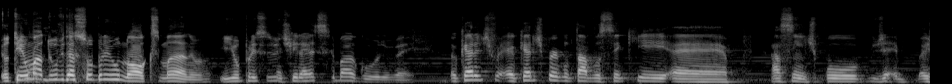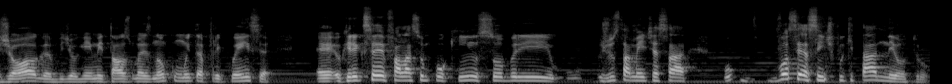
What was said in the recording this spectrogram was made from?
Eu tenho uma dúvida sobre o Nox, mano, e eu preciso Eu tirar queria- esse bagulho, velho. eu quero te, eu quero te perguntar, você que é assim, tipo, joga videogame e tal, mas não com muita frequência. é, eu queria que você falasse um pouquinho sobre justamente essa. Você, assim, tipo, que tá neutro.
